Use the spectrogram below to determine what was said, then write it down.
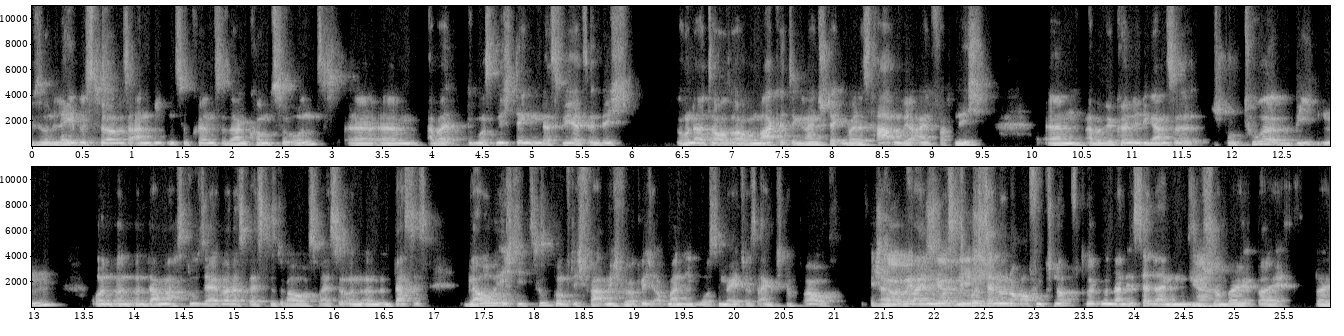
so einen Label-Service anbieten zu können, zu sagen, komm zu uns. Äh, ähm, aber du musst nicht denken, dass wir jetzt in dich 100.000 Euro Marketing reinstecken, weil das haben wir einfach nicht. Ähm, aber wir können dir die ganze Struktur bieten und, und, und da machst du selber das Beste draus, weißt du? Und, und, und das ist, glaube ich, die Zukunft. Ich frage mich wirklich, ob man die großen Majors eigentlich noch braucht. Ich glaube, ähm, weil du musst, du musst, ja nur noch auf den Knopf drücken und dann ist ja deine Musik ja. schon bei, bei bei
